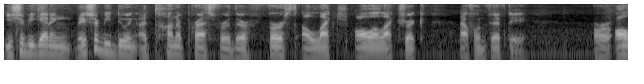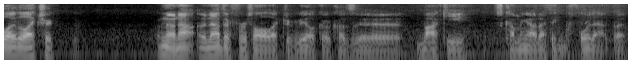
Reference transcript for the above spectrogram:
you should be getting they should be doing a ton of press for their first elect all electric F150 or all electric no not not their first all electric vehicle because the uh, Mach-E is coming out I think before that but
